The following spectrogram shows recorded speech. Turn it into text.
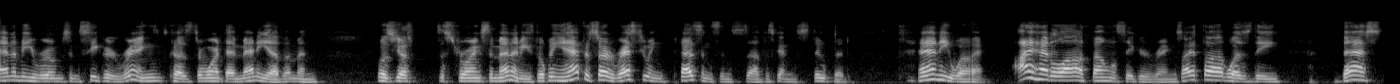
enemy rooms in Secret Rings because there weren't that many of them, and was just destroying some enemies. But when you have to start rescuing peasants and stuff, it's getting stupid. Anyway, I had a lot of fun with Secret Rings. I thought was the best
